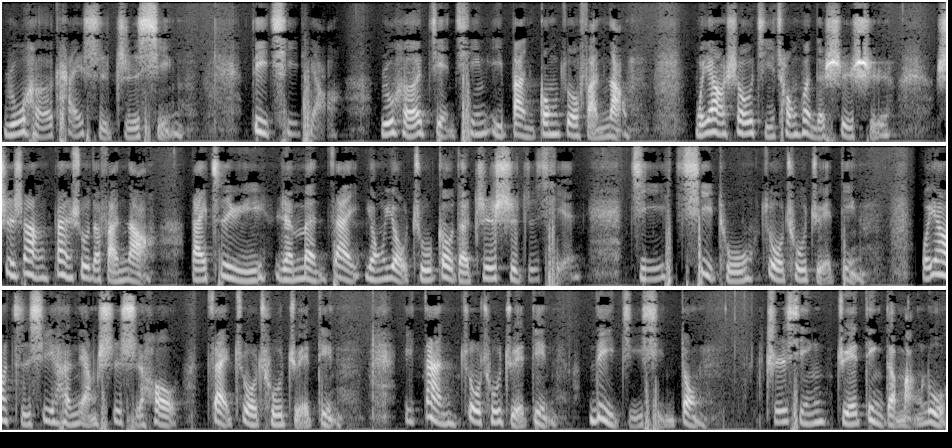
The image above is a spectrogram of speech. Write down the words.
如何开始执行？第七条，如何减轻一半工作烦恼？我要收集充分的事实。世上半数的烦恼来自于人们在拥有足够的知识之前，即企图做出决定。我要仔细衡量事实后再做出决定。一旦做出决定，立即行动。执行决定的忙碌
